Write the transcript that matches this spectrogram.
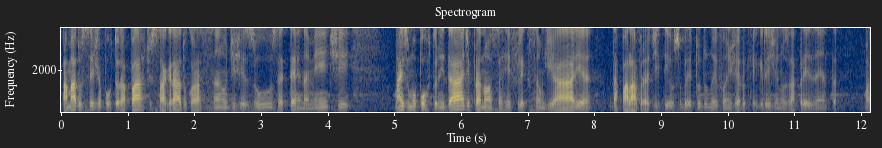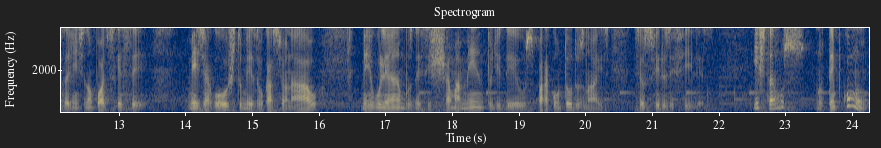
Amado seja por toda parte o sagrado coração de Jesus eternamente. Mais uma oportunidade para a nossa reflexão diária da palavra de Deus, sobretudo no evangelho que a igreja nos apresenta. Mas a gente não pode esquecer. Mês de agosto, mês vocacional, mergulhamos nesse chamamento de Deus para com todos nós, seus filhos e filhas. E estamos no tempo comum,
